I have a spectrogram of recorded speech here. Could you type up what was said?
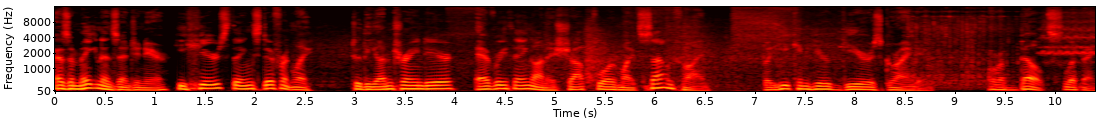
As a maintenance engineer, he hears things differently. To the untrained ear, everything on his shop floor might sound fine, but he can hear gears grinding or a belt slipping.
